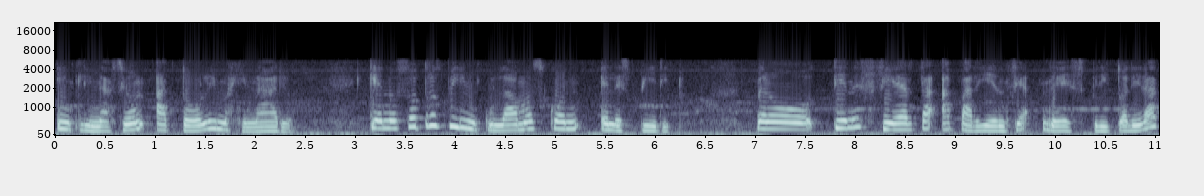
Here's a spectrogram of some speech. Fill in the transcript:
inclinación a todo lo imaginario, que nosotros vinculamos con el espíritu, pero tiene cierta apariencia de espiritualidad.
